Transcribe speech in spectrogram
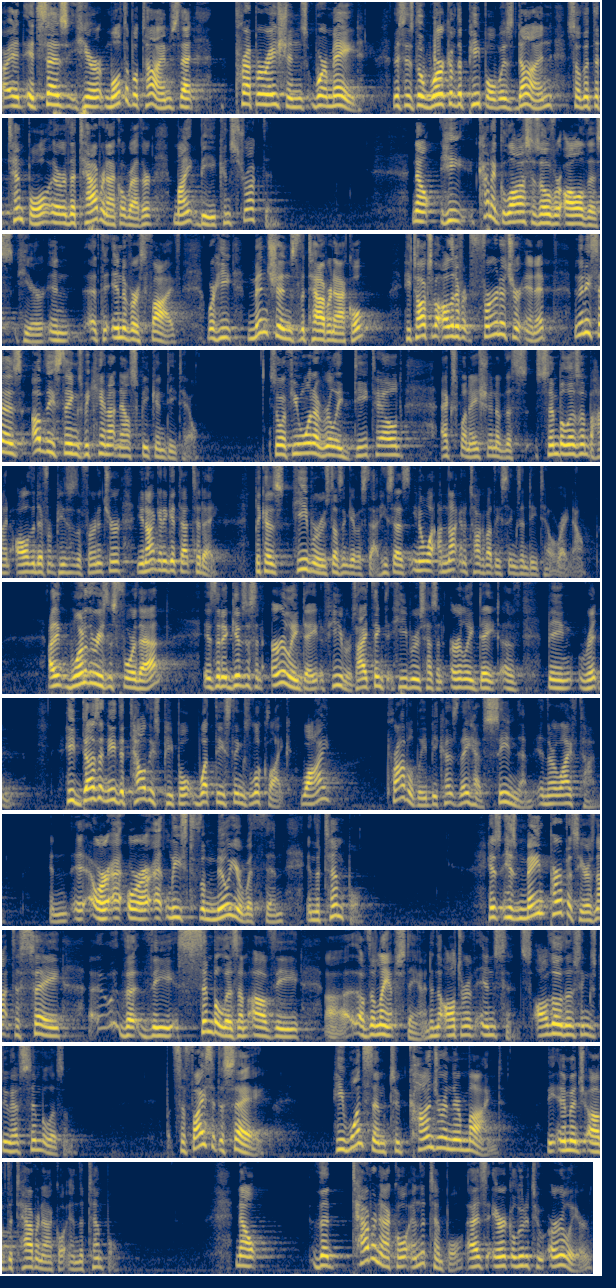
Uh, it, it says here multiple times that preparations were made. This is the work of the people was done so that the temple, or the tabernacle rather, might be constructed. Now, he kind of glosses over all of this here in, at the end of verse 5, where he mentions the tabernacle. He talks about all the different furniture in it, but then he says, Of these things we cannot now speak in detail. So, if you want a really detailed explanation of the symbolism behind all the different pieces of furniture, you're not going to get that today because Hebrews doesn't give us that. He says, you know what, I'm not going to talk about these things in detail right now. I think one of the reasons for that is that it gives us an early date of Hebrews. I think that Hebrews has an early date of being written. He doesn't need to tell these people what these things look like. Why? Probably because they have seen them in their lifetime and, or, or at least familiar with them in the temple. His, his main purpose here is not to say the, the symbolism of the, uh, of the lampstand and the altar of incense, although those things do have symbolism. But suffice it to say, he wants them to conjure in their mind the image of the tabernacle and the temple. Now, the tabernacle and the temple, as Eric alluded to earlier,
